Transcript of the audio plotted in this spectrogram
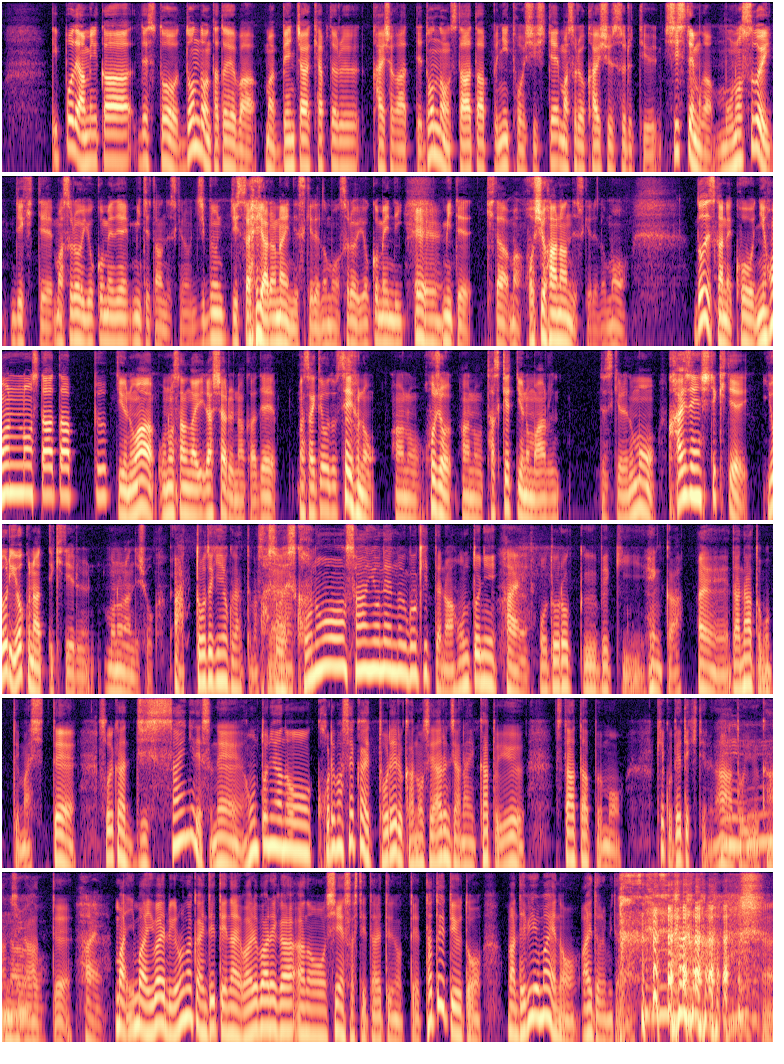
一方でアメリカですとどんどん例えば、まあ、ベンチャーキャピタル会社があってどんどんスタートアップに投資して、まあ、それを回収するっていうシステムがものすごいできて、まあ、それを横目で見てたんですけど自分実際やらないんですけれどもそれを横目に見てきた、まあ、保守派なんですけれどもどうですかね？こう日本のスタートアップっていうのは小野さんがいらっしゃる中でまあ、先ほど政府のあの補助あの助けっていうのもあるんですけれども改善してきてより良くなってきているものなんでしょうか？圧倒的に良くなってますね。そうですこの34年の動きっていうのは本当に驚くべき変化、はいえー、だなと思ってましてそれから実際にですね本当にあのこれは世界取れる可能性あるんじゃないかというスタートアップも結構出てきてるなという感じがあって、はい、まあ、今いわゆる世の中に出ていない我々があの支援させていただいているのって例えて言うと、まあ、デビュー前のアイドルみたいな。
